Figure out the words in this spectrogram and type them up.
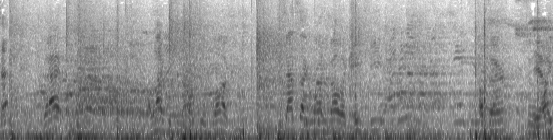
that? That I like it to help with block. Cause that's like around about like eight feet up there to the Yeah. right.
